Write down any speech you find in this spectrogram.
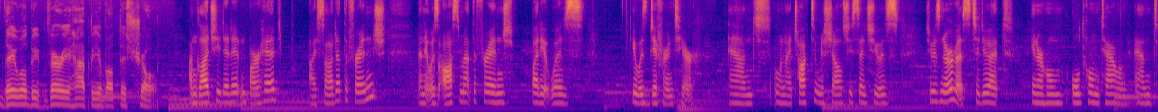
they will be very happy about this show. I'm glad she did it in Barrhead I saw it at the Fringe, and it was awesome at the Fringe, but it was, it was different here. And when I talked to Michelle, she said she was, she was nervous to do it in her home, old hometown, and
